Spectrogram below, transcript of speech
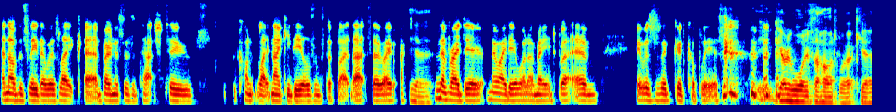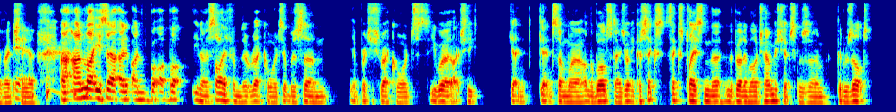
And obviously there was like uh, bonuses attached to con- like Nike deals and stuff like that. So I, I yeah. never idea no idea what I made, but um it was a good couple of years. get rewarded for the hard work, yeah, eventually. Yeah. yeah. Uh, and like you said, and, and, but but you know, aside from the records, it was um you know, British records. You were actually getting getting somewhere on the world stage, weren't you? Because sixth sixth place in the in the Berlin World Championships was um good result.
